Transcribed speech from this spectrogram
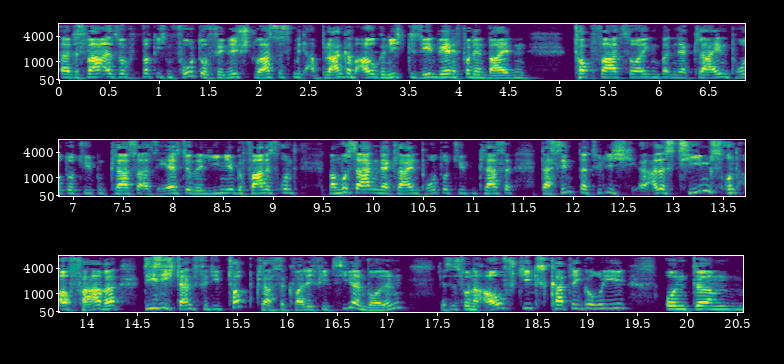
Äh, das war also wirklich ein Fotofinish. Du hast es mit blankem Auge nicht gesehen, wer von den beiden Top-Fahrzeugen in der kleinen Prototypenklasse als erste über die Linie gefahren ist. Und man muss sagen, in der kleinen Prototypenklasse, das sind natürlich alles Teams und auch Fahrer, die sich dann für die Top-Klasse qualifizieren wollen. Das ist so eine Aufstiegskategorie und ähm,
